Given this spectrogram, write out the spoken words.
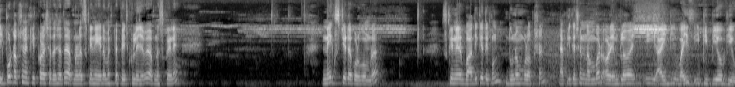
রিপোর্ট অপশানে ক্লিক করার সাথে সাথে আপনারা স্ক্রিনে এরকম একটা পেজ খুলে যাবে আপনার স্ক্রিনে নেক্সট যেটা করব আমরা স্ক্রিনের বাদিকে দেখুন, দু নম্বর অপশান অ্যাপ্লিকেশন নাম্বার আর employee ID wise EPPO view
